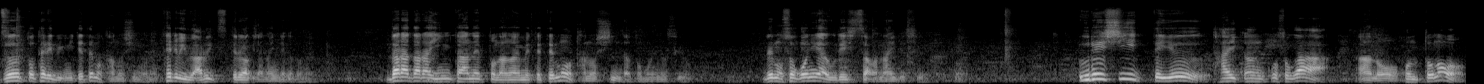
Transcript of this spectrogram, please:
ずっとテレビ見てても楽しいのね。テレビ悪いっつってるわけじゃないんだけどね。ダラダラインターネット眺めてても楽しいんだと思いますよ。でもそこには嬉しさはないですよ。嬉しいっていう体感こそがあの本当の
